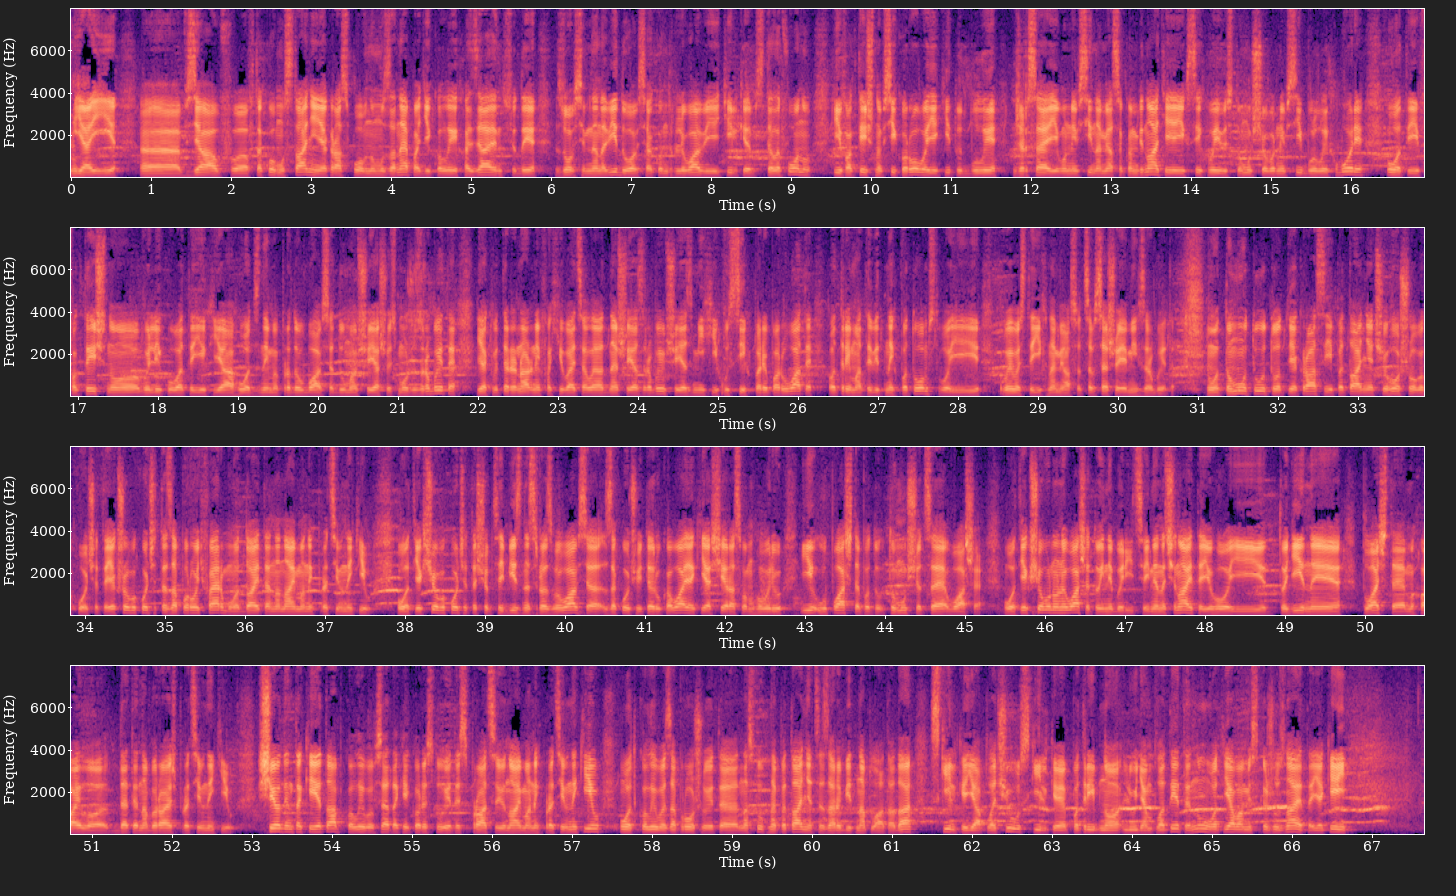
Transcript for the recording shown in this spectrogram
я її е, взяв е, в такому стані, якраз в повному занепаді, коли хазяїн сюди зовсім не навідувався, контролював її тільки з телефону. І фактично всі корови, які тут були, джерсеї, вони всі на м'ясокомбінаті. Я їх всіх вивіз, тому що вони всі були хворі. От і фактично вилікувати їх я год з ними продовбався. Думав, що я щось можу зробити як ветеринарний фахівець. Але одне, що я зробив, що я зміг їх усіх перепарувати, отримати від них потомство і вивести їх на м'ясо. Це все, що я міг зробити. От тому тут, от якраз і питання, чого що ви хочете. Якщо ви хочете запороть ферму, от дайте на найманих працівників. От, якщо ви хочете, щоб цей бізнес розвивався, закочуйте рукава, як я ще раз вам говорю, і лупаште, тому що це ваше. От, якщо воно не ваше, то й не беріться. І не починайте його, і тоді не плачте, Михайло, де ти набираєш працівників. Ще один такий етап, коли ви все-таки користуєтесь працею найманих працівників. От коли ви запрошуєте, наступне питання це заробітна плата. Да? Скільки я плачу, скільки потрібно людям платити. Ну от я вам і скажу, знаєте, який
